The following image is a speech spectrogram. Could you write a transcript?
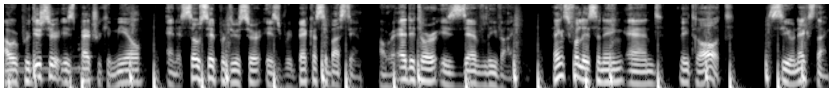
Our producer is Patrick Emile, and associate producer is Rebekah Sebastian. Our editor is Zev Levi. Thanks for listening and litraot. See you next time.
